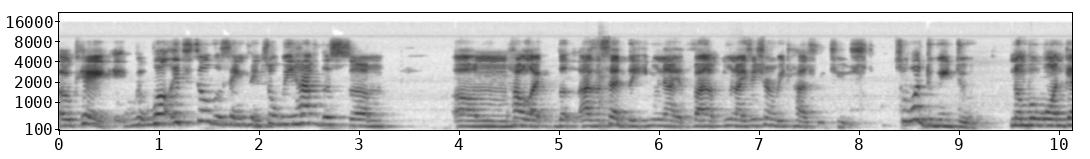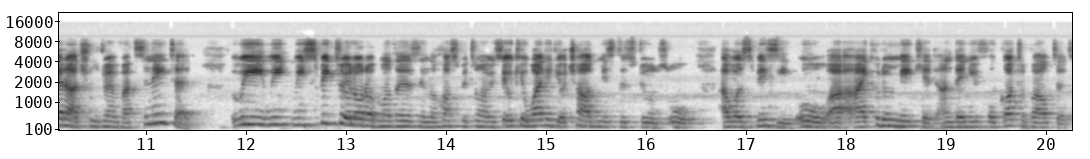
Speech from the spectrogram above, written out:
Okay, well, it's still the same thing. So we have this, um, um, how like, the, as I said, the immunization rate has reduced. So what do we do? Number one, get our children vaccinated. We, we we speak to a lot of mothers in the hospital and we say, okay, why did your child miss this dose? Oh, I was busy. Oh, I, I couldn't make it, and then you forgot about it.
